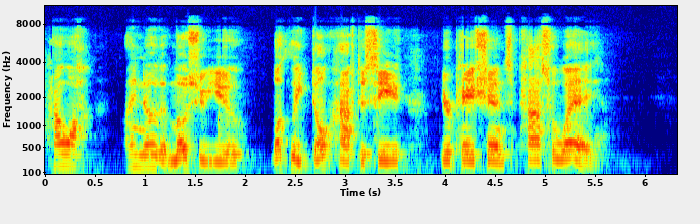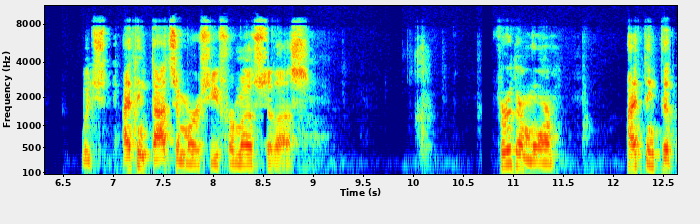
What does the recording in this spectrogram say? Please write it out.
How I know that most of you luckily don't have to see your patients pass away, which I think that's a mercy for most of us. Furthermore, I think that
